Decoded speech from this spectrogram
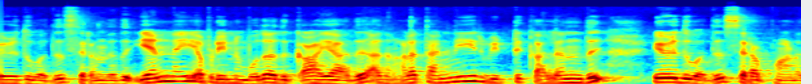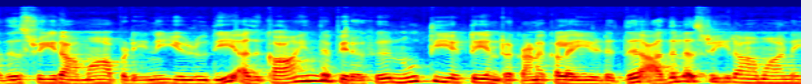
எழுதுவது சிறந்தது. எண்ணெய் அப்படின்னும் போது அது காயாது. அதனால் தண்ணீர் விட்டு கலந்து எழுதுவது சிறப்பானது. ஸ்ரீராமா அப்படின்னு எழுதி அது காய்ந்த பிறகு நூற்றி எட்டு என்ற கணக்கில் எடுத்து அதில் ஸ்ரீராமான்னு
